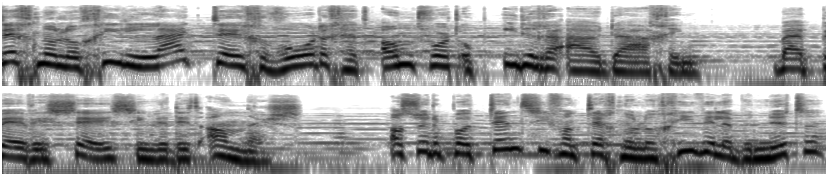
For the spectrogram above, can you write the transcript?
Technologie lijkt tegenwoordig het antwoord op iedere uitdaging. Bij PwC zien we dit anders. Als we de potentie van technologie willen benutten,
